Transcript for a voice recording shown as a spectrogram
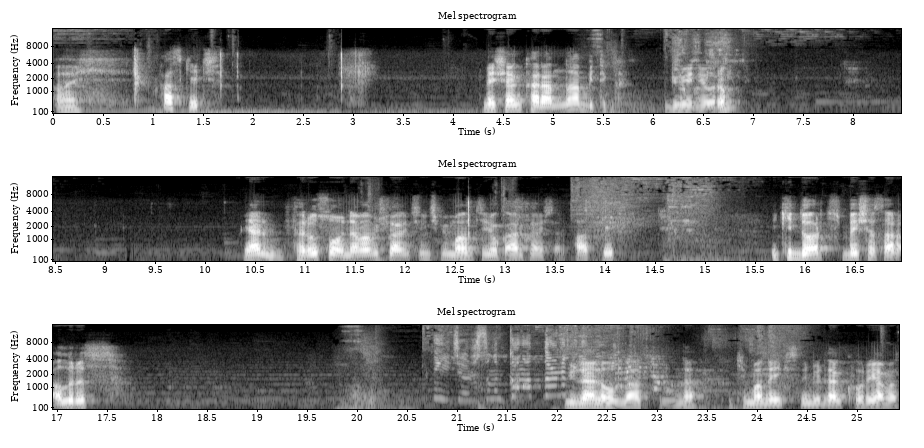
Ay. Pas geç. Beşen karanlığa bir tık güveniyorum. Yani Feros'u oynamam şu an için hiçbir mantığı yok arkadaşlar. Pas geç. 2, 4, 5 hasar alırız. Güzel oldu aslında. 2 mana ikisini birden koruyamaz.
